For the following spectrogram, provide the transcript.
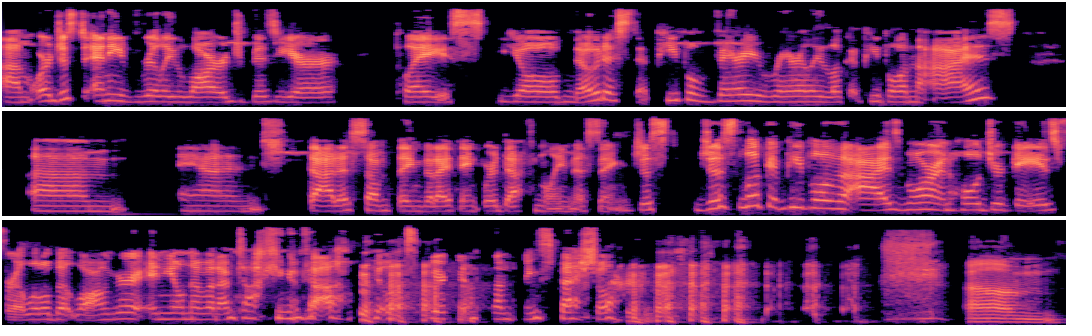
um, or just any really large busier place you'll notice that people very rarely look at people in the eyes. Um, and that is something that i think we're definitely missing. Just just look at people in the eyes more and hold your gaze for a little bit longer and you'll know what i'm talking about. You'll experience something special. Um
